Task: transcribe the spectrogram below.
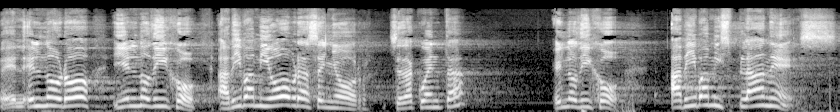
él, no oró y él no dijo, aviva mi obra, Señor. ¿Se da cuenta? Él no dijo, aviva mis planes,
